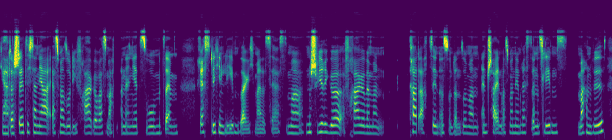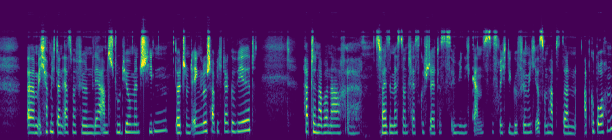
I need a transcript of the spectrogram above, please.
Ja, da stellt sich dann ja erstmal so die Frage, was macht man denn jetzt so mit seinem restlichen Leben, sage ich mal. Das ist ja erst immer eine schwierige Frage, wenn man gerade 18 ist und dann soll man entscheiden, was man den Rest seines Lebens machen will. Ähm, ich habe mich dann erstmal für ein Lehramtsstudium entschieden. Deutsch und Englisch habe ich da gewählt. Habe dann aber nach äh, zwei Semestern festgestellt, dass es irgendwie nicht ganz das Richtige für mich ist und habe es dann abgebrochen.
